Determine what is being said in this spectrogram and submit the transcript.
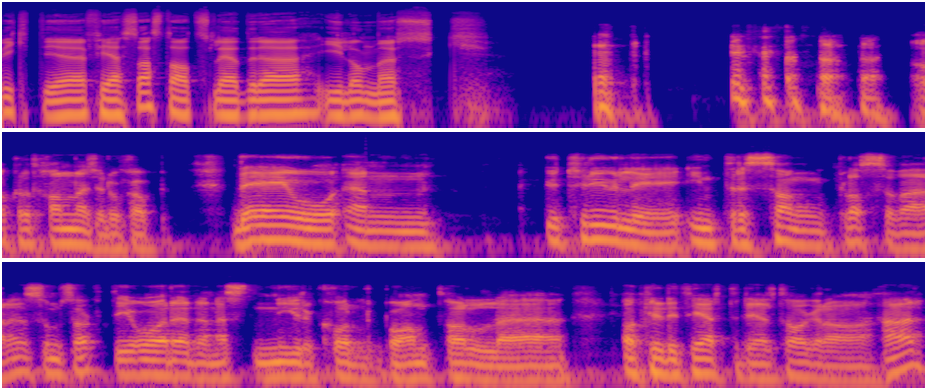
viktige fjes av statsledere? Elon Musk? Akkurat han har ikke dukka opp. Det er jo en utrolig interessant plass å være. Som sagt, i år er det nesten ny rekord på antall eh, akkrediterte deltakere her.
